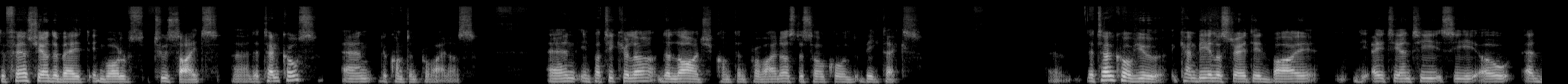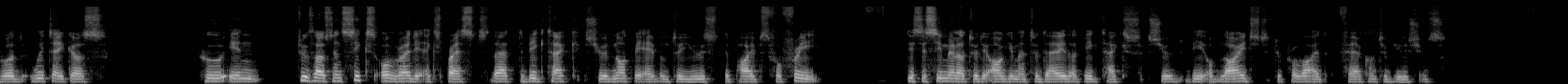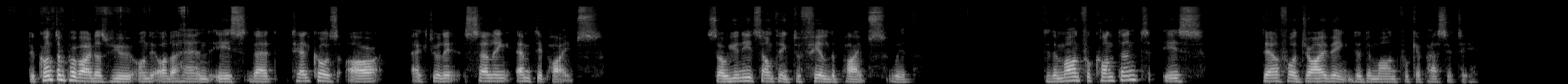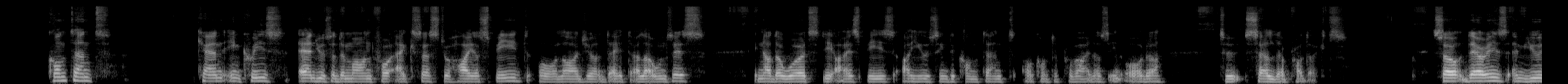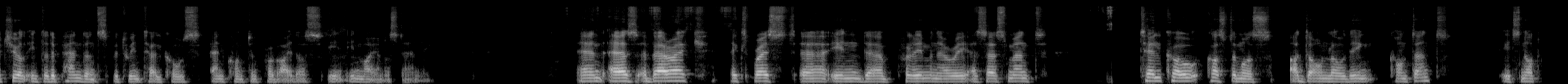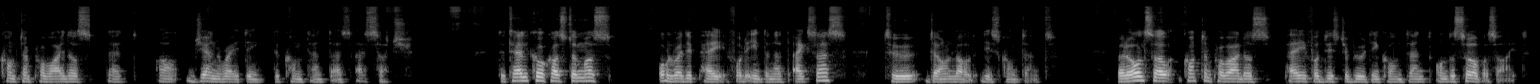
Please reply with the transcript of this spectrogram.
The fair share debate involves two sides, uh, the telcos and the content providers, and in particular, the large content providers, the so-called big techs. Uh, the telco view can be illustrated by the AT&T CEO Edward Whitacres, who in 2006 already expressed that the big tech should not be able to use the pipes for free. This is similar to the argument today that big techs should be obliged to provide fair contributions. The content provider's view, on the other hand, is that telcos are actually selling empty pipes. So you need something to fill the pipes with. The demand for content is therefore driving the demand for capacity. Content can increase end user demand for access to higher speed or larger data allowances. In other words, the ISPs are using the content or content providers in order to sell their products. So there is a mutual interdependence between telcos and content providers in, in my understanding. And as BEREC expressed uh, in the preliminary assessment, telco customers are downloading content it's not content providers that are generating the content as, as such. The telco customers already pay for the internet access to download this content. But also content providers pay for distributing content on the server side.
